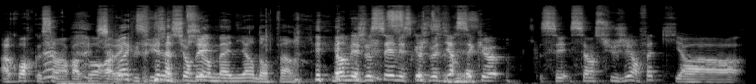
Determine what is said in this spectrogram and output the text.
À croire que c'est un rapport Je avec l'utilisation des. manière d'en parler. Non, mais je sais, mais ce que je veux dire, c'est que c'est c'est un sujet en fait qui a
